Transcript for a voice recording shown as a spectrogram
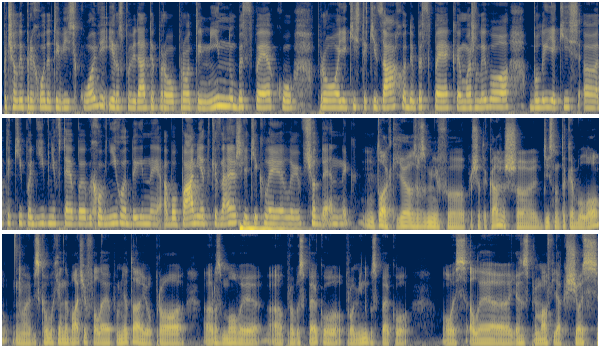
почали приходити військові і розповідати про протимінну безпеку, про якісь такі заходи безпеки. Можливо, були якісь е, такі подібні в тебе виховні години або пам'ятки, знаєш, які клеїли в щоденник. Ну так, я зрозумів, е, про що ти кажеш. Дійсно таке було. Е, Військових я не бачив, але пам'ятаю про розмови е, про безпеку, про мінбезпеку. Ось, але я сприймав як щось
